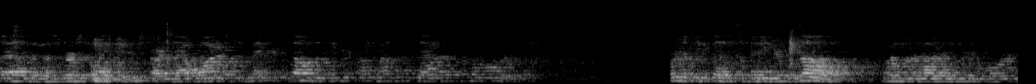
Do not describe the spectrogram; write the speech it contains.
says, and this verse twenty-two starts out, wives, submit yourselves unto your own husbands as to the Lord. First he says, submitting yourselves one to another unto the Lord.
